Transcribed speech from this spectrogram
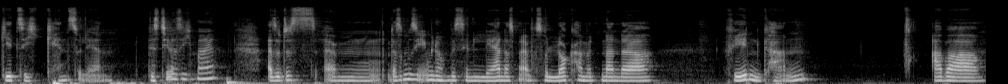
geht, sich kennenzulernen. Wisst ihr, was ich meine? Also das, ähm, das muss ich irgendwie noch ein bisschen lernen, dass man einfach so locker miteinander reden kann. Aber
